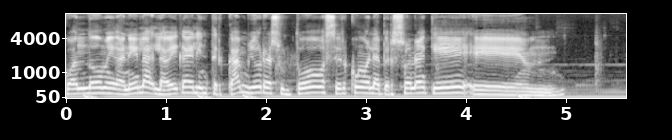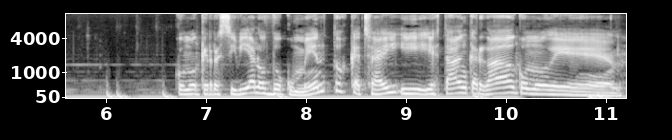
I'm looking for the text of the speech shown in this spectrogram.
cuando me gané la, beca del intercambio, resultó ser como la persona que. Eh, como que recibía los documentos, ¿cachai? Y estaba encargada como de.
